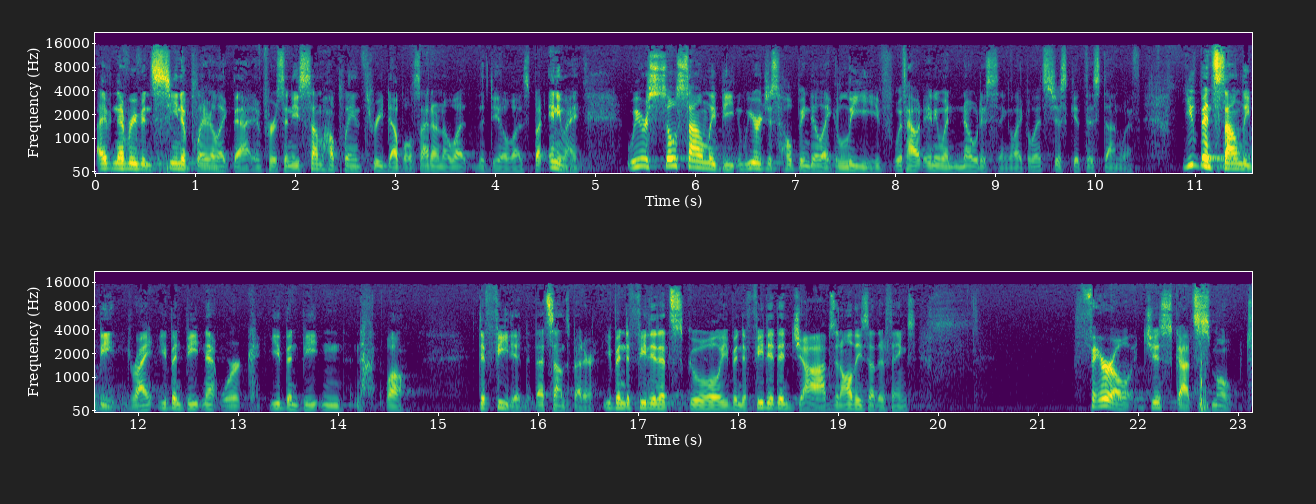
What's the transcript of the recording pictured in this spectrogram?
I've never even seen a player like that in person. He's somehow playing three doubles. I don't know what the deal was. But anyway, we were so soundly beaten, we were just hoping to like leave without anyone noticing. Like, let's just get this done with. You've been soundly beaten, right? You've been beaten at work. You've been beaten, well, defeated. That sounds better. You've been defeated at school. You've been defeated in jobs and all these other things. Pharaoh just got smoked.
